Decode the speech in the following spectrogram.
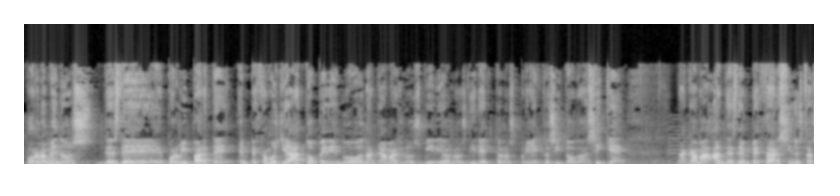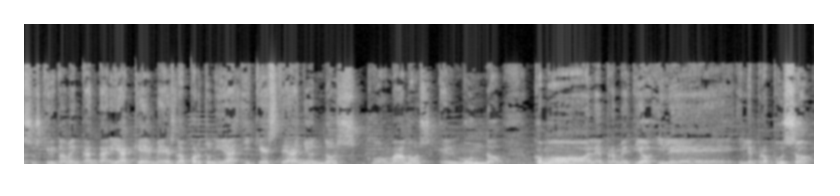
por lo menos desde por mi parte empezamos ya a tope de nuevo Nakamas, los vídeos, los directos, los proyectos y todo, así que Nakama, antes de empezar, si no estás suscrito, me encantaría que me des la oportunidad y que este año nos comamos el mundo como le prometió y le, le propuso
